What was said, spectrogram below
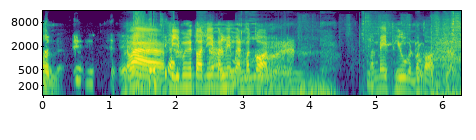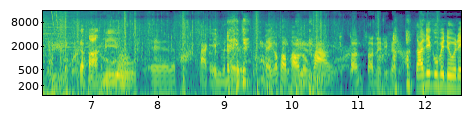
ต้นเลยแต่ว่าฝีมือตอนนี้มันไม่เหมือนเมื่อก่อน มันไม่พิ้วเหมือนเมื่อก่อน แต่ปากดีอยู่ เออปากดีเหมือนเดิมแต่ก็เผาๆลงบ้าง ซ้อนซ้อนหน่อยดิเพื่อนตอนที่กูไปดูใน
